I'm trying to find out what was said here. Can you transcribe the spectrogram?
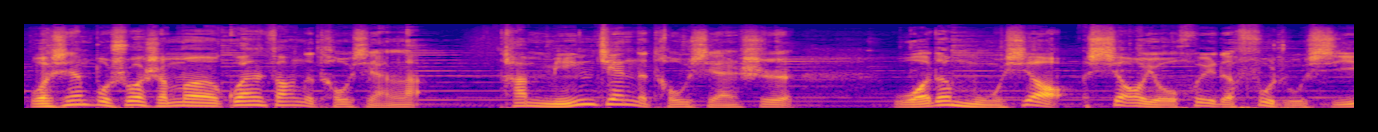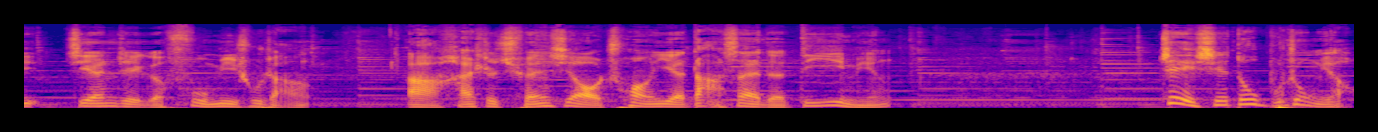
我先不说什么官方的头衔了，他民间的头衔是我的母校校友会的副主席兼这个副秘书长，啊，还是全校创业大赛的第一名。这些都不重要，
